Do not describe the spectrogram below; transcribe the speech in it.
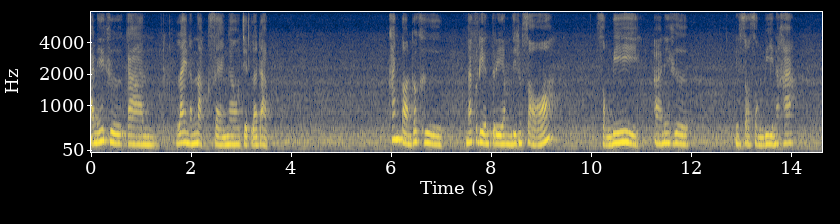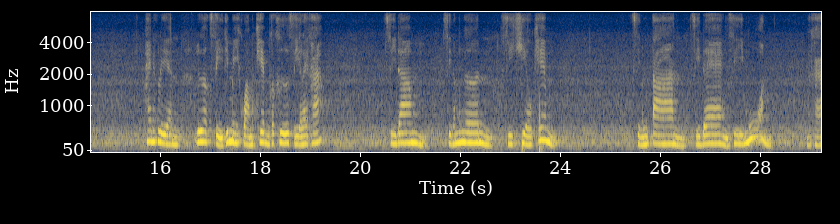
อันนี้คือการไล่น้ำหนักแสงเงาเจ็ดระดับ ขั้นตอนก็คือ นักเรียนเตรียมดินสอ 2B อ่านี่คือดินสอ 2B นะคะ ให้นักเรียนเลือกสีที่มีความเข้มก็คือสีอะไรคะ สีดำ สีน้ำเงิน สีเขียวเข้ม สีน้ำตาล สีแดง สีม่วงนะคะ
